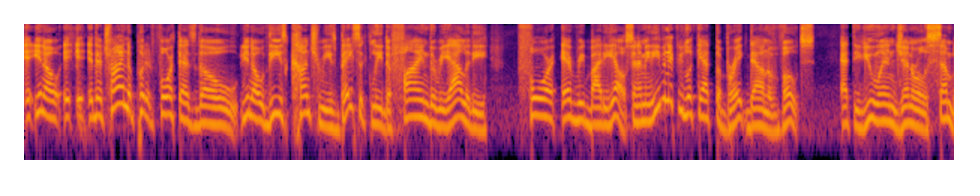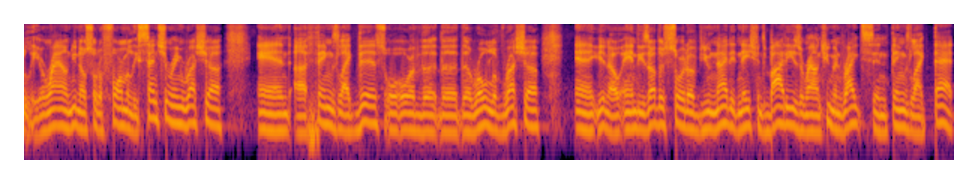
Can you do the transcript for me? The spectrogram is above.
it, you know, it, it, they're trying to put it forth as though, you know, these countries basically define the reality for everybody else. And I mean, even if you look at the breakdown of votes at the UN General Assembly around, you know, sort of formally censuring Russia and uh, things like this, or, or the, the the role of Russia and you know and these other sort of united nations bodies around human rights and things like that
